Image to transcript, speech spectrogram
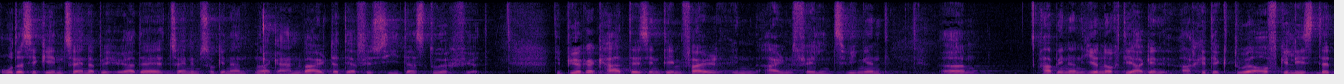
oder Sie gehen zu einer Behörde, zu einem sogenannten Organwalter, der für Sie das durchführt. Die Bürgerkarte ist in dem Fall in allen Fällen zwingend. Ich ähm, habe Ihnen hier noch die Architektur aufgelistet.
